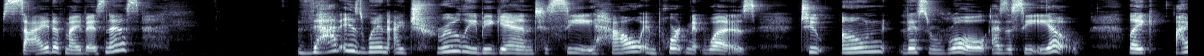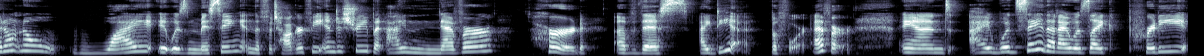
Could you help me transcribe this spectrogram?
side of my business, that is when I truly began to see how important it was to own this role as a CEO. Like, I don't know why it was missing in the photography industry, but I never heard of this idea before, ever. And I would say that I was like pretty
